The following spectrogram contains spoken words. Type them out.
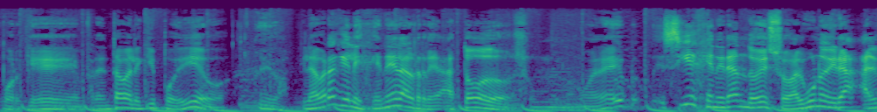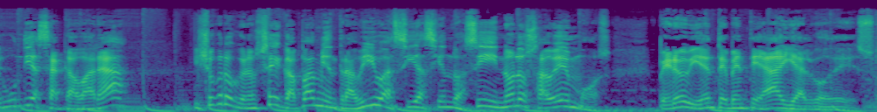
porque enfrentaba al equipo de Diego. Digo. Y la verdad que le genera al re- a todos. eh, sigue generando eso. Alguno dirá, ¿algún día se acabará? Y yo creo que no sé, capaz mientras viva siga siendo así, no lo sabemos. Pero evidentemente hay algo de eso,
